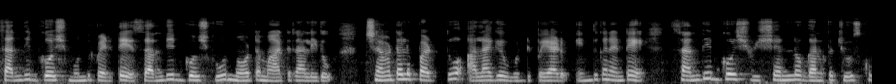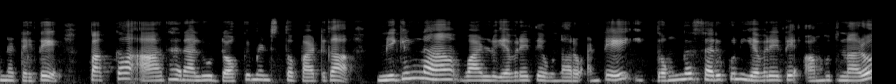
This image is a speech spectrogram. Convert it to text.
సందీప్ ఘోష్ ముందు పెడితే సందీప్ ఘోష్కు నోట మాట రాలేదు. చెమటలు పడుతూ అలాగే ఉండిపోయాడు. ఎందుకనంటే సందీప్ ఘోష్ విషయంలో గనక చూసుకున్నట్టయితే పక్కా ఆధారాలు డాక్యుమెంట్స్తో పాటుగా మిగిలిన వాళ్ళు ఎవరైతే ఉన్నారో అంటే ఈ దొంగ సరుకుని ఎవరైతే అమ్ముతున్నారో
